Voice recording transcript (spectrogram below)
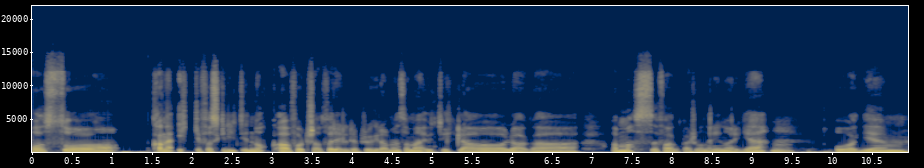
Og så kan jeg ikke få skryte nok av fortsatt foreldreprogrammet som er utvikla og laga av masse fagpersoner i Norge, Mm. og, um,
